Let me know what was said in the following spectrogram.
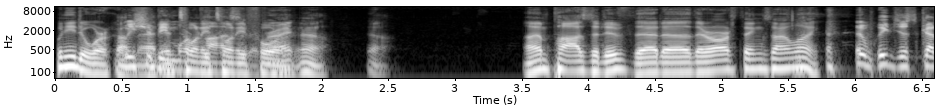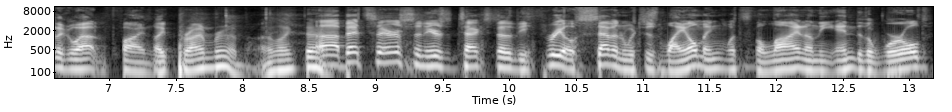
We need to work on We that should be in more positive, 2024. right? Yeah. Yeah. I'm positive that uh, there are things I like, we just got to go out and find them. like prime rib. I like that. Uh, Bet Saracen, here's a text out of the 307, which is Wyoming. What's the line on the end of the world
